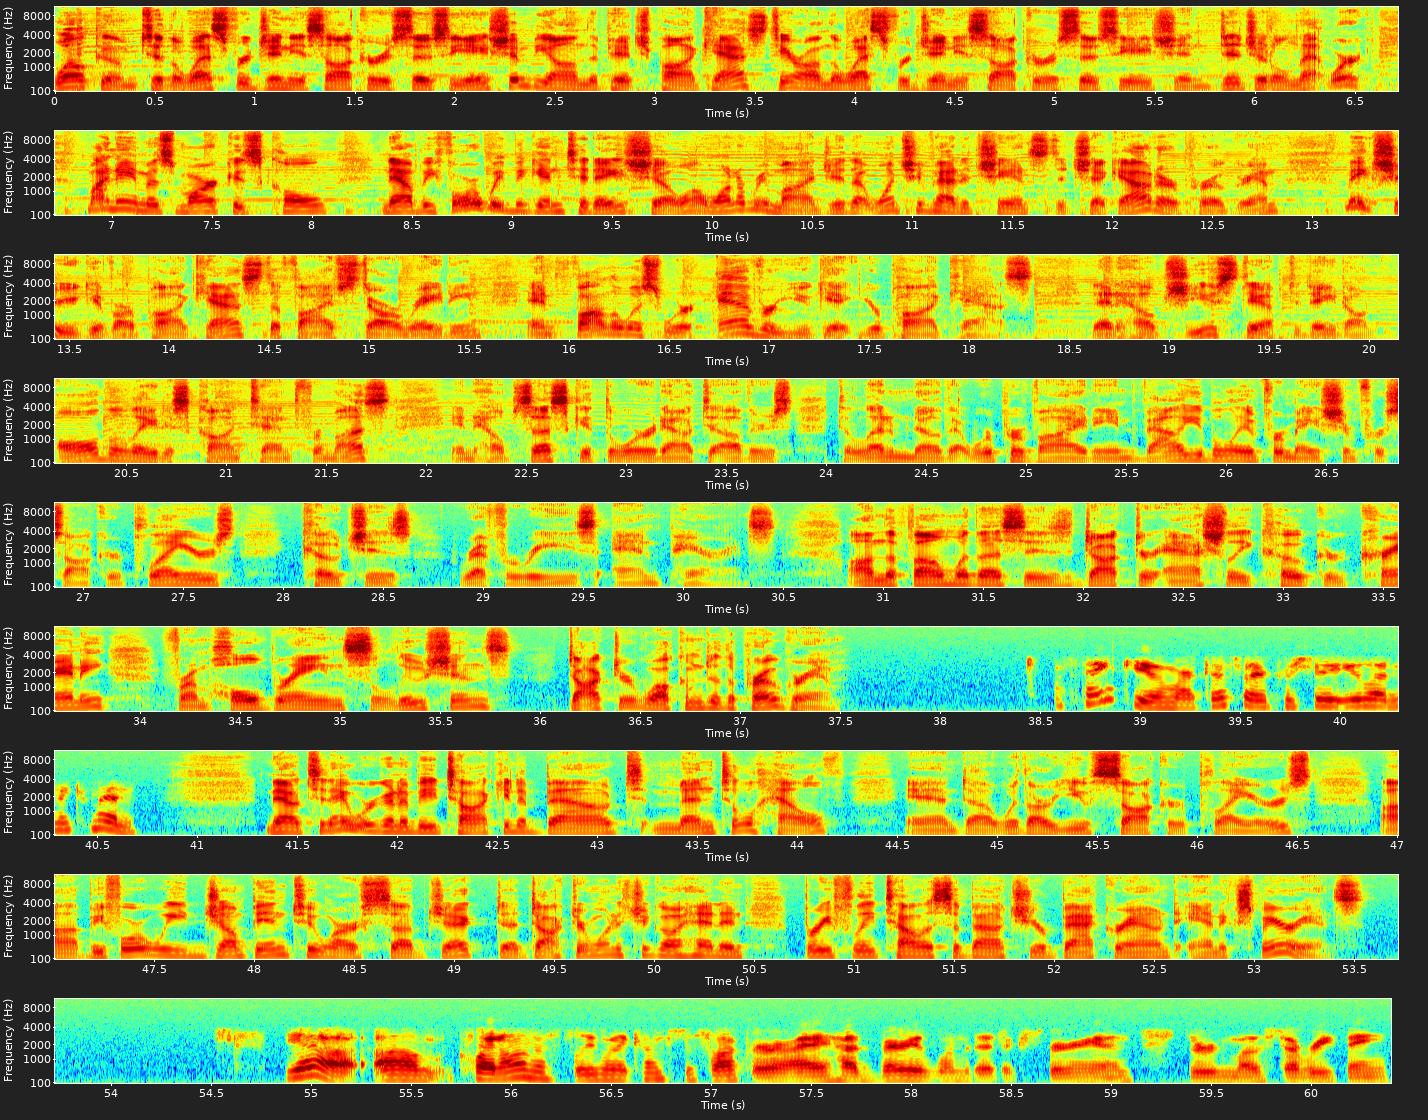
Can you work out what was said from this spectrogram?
Welcome to the West Virginia Soccer Association Beyond the Pitch podcast here on the West Virginia Soccer Association Digital Network. My name is Marcus Cole. Now, before we begin today's show, I want to remind you that once you've had a chance to check out our program, make sure you give our podcast a five star rating and follow us wherever you get your podcasts. That helps you stay up to date on all the latest content from us and helps us get the word out to others to let them know that we're providing valuable information for soccer players, coaches, referees, and parents. On the phone with us is Dr. Ashley Coker Cranny from Whole Brain Solutions. Doctor, welcome to the program. Thank you, Marcus. I appreciate you letting me come in. Now, today we're going to be talking about mental health and uh, with our youth soccer players. Uh, before we jump into our subject, uh, Doctor, why don't you go ahead and briefly tell us about your background and experience? Yeah, um, quite honestly, when it comes to soccer, I had very limited experience through most everything.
